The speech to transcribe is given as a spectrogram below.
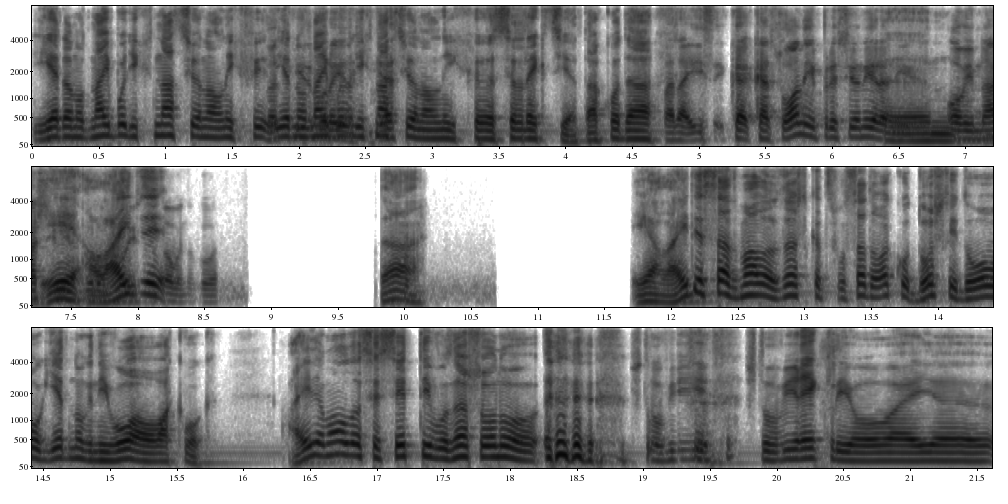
jedan od najboljih nacionalnih znači, jedna od najboljih nacionalnih e, selekcija tako da pa da kad su oni impresionirani um, ovim našim e, ali ajde da E, ali ajde sad malo, znaš, kad smo sad ovako došli do ovog jednog nivoa ovakvog, ajde malo da se setimo, znaš ono što vi, što vi rekli ovaj, e,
